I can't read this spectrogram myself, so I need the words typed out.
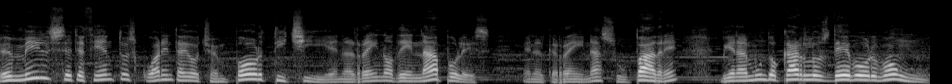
En 1748 en Portici, en el reino de Nápoles, en el que reina su padre, viene al mundo Carlos de Borbón,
